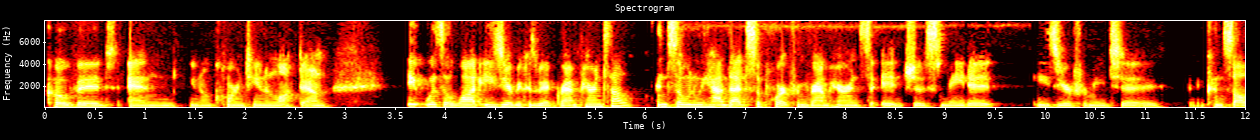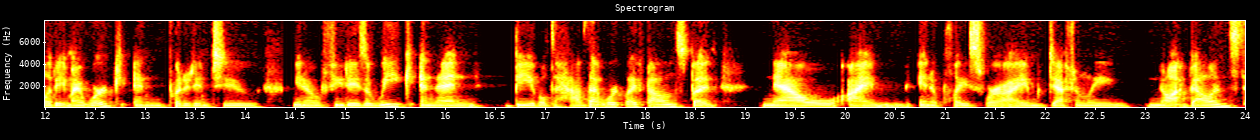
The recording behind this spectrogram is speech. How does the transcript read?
COVID and you know quarantine and lockdown, it was a lot easier because we had grandparents out, and so when we had that support from grandparents, it just made it easier for me to consolidate my work and put it into you know a few days a week, and then be able to have that work life balance. But now I'm in a place where I'm definitely not balanced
